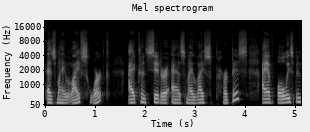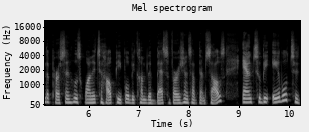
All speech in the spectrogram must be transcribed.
as my life's work. I consider as my life's purpose. I have always been the person who's wanted to help people become the best versions of themselves and to be able to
